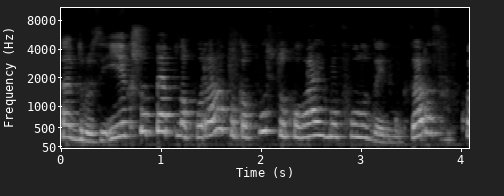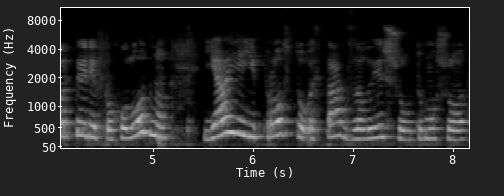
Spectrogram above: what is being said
Так, друзі, і якщо тепла пора, то капусту ховаємо в холодильник. Зараз в квартирі прохолодно, я її просто ось так залишу, тому що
